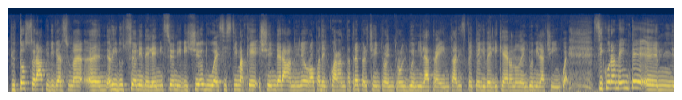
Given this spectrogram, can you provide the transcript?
piuttosto rapidi verso una eh, riduzione delle emissioni di CO2 e si stima che scenderanno in Europa del 43% entro il 2030. 2030 rispetto ai livelli che erano nel 2005. Sicuramente ehm,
